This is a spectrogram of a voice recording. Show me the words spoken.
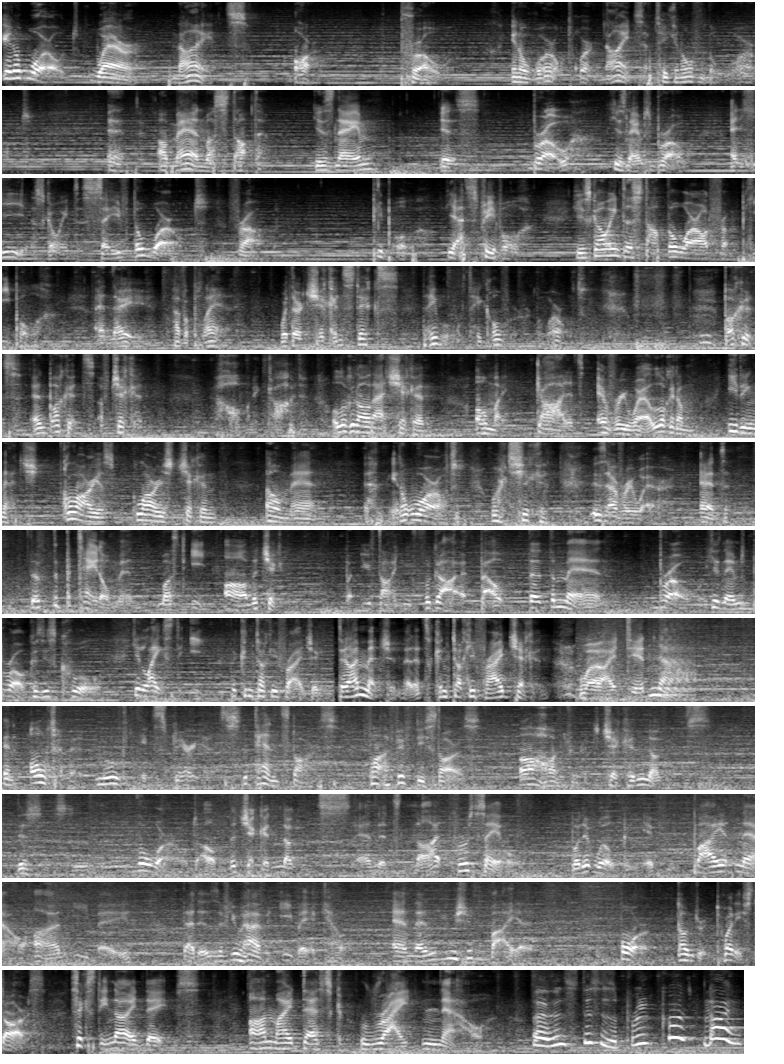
In a world where knights are pro, in a world where knights have taken over the world, and a man must stop them. His name is Bro. His name's Bro. And he is going to save the world from people. Yes, people. He's going to stop the world from people. And they have a plan. With their chicken sticks, they will take over the world. buckets and buckets of chicken. Oh my god. Oh, look at all that chicken. Oh my god, it's everywhere. Look at them eating that glorious, glorious chicken. Oh man. In a world where chicken is everywhere and the, the potato men must eat all the chicken. But you thought you forgot about the, the man. Bro. His name's Bro because he's cool. He likes to eat the Kentucky Fried Chicken. Did I mention that it's Kentucky Fried Chicken? Well, I did now. An ultimate movie experience 10 stars, fi- 50 stars, 100 chicken nuggets. This is the world of the chicken nuggets, and it's not for sale, but it will be if you buy it now on eBay. That is, if you have an eBay account, and then you should buy it. 420 stars, 69 days, on my desk right now. Uh, this this is a pretty good night.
